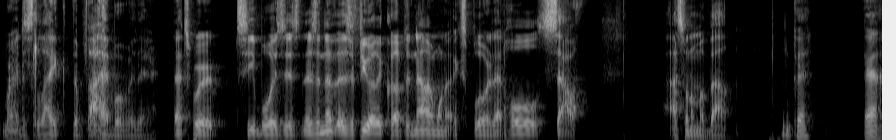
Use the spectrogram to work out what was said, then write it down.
where I just like the vibe over there. That's where C-Boy's is. There's another. There's a few other clubs that now I want to explore. That whole South. That's what I'm about. Okay. Yeah.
